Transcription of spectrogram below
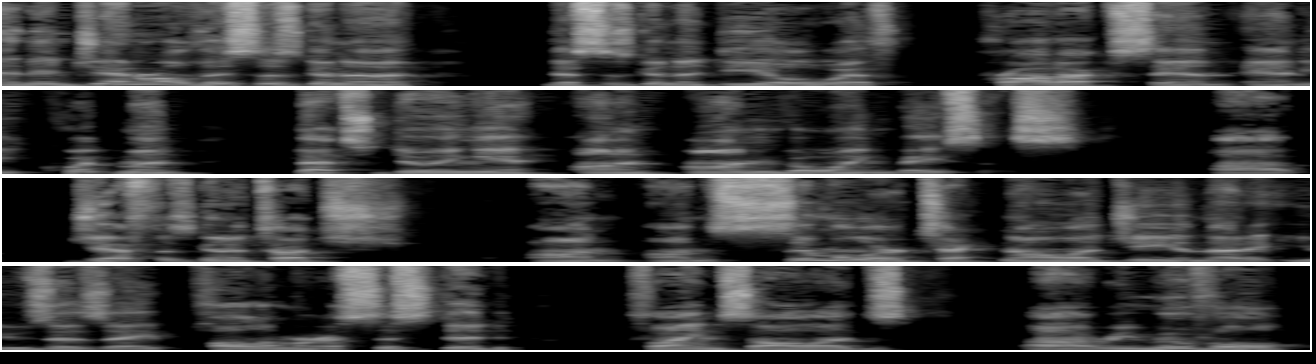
And in general, this is going to this is going to deal with products and, and equipment that's doing it on an ongoing basis. Uh, Jeff is going to touch on, on similar technology in that it uses a polymer assisted fine solids uh, removal,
